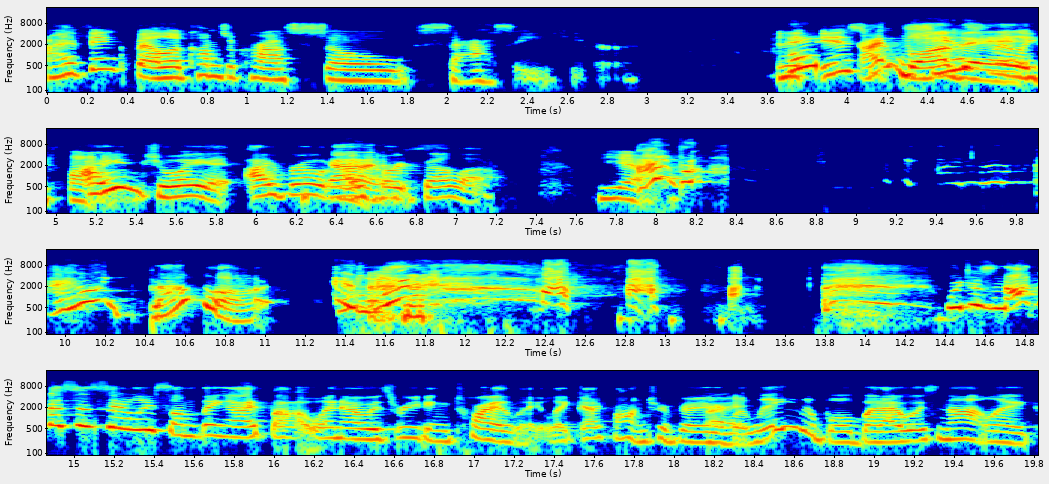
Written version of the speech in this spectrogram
I think Bella comes across so sassy here. And I- it is I she love is it. really I enjoy it. I wrote I heart Bella. yeah. I, wrote- I like Bella. I like- Which is not necessarily something I thought when I was reading Twilight. Like I found her very Right. relatable, but I was not like,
